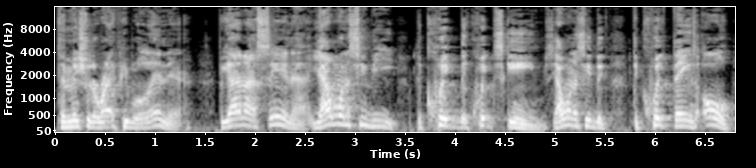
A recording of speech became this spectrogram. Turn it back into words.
to make sure the right people are in there. But y'all not seeing that. Y'all want to see the the quick the quick schemes. Y'all want to see the the quick things. Oh,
